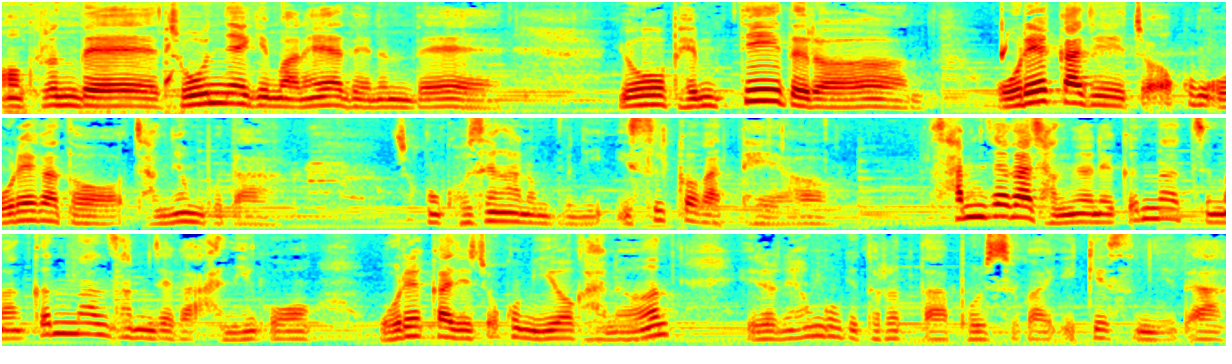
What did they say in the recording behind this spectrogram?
어, 그런데 좋은 얘기만 해야 되는데 요 뱀띠들은 올해까지 조금 올해가 더 작년보다 조금 고생하는 분이 있을 것 같아요. 삼재가 작년에 끝났지만 끝난 삼재가 아니고 올해까지 조금 이어가는 이런 형국이 들었다 볼 수가 있겠습니다.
